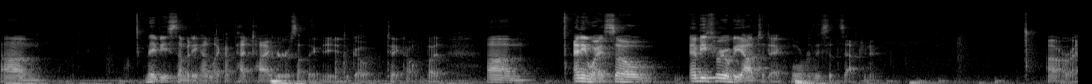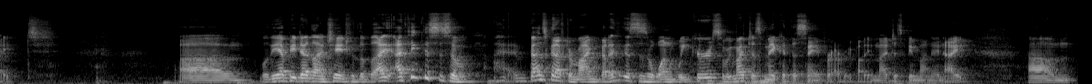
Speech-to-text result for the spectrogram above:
Um, maybe somebody had like a pet tiger or something they needed to go take home but um, anyway so MP3 will be out today. We'll release it this afternoon. All right. Um, well, the MP deadline changed for the. I, I, think this is a. Ben's gonna have to remind me, but I think this is a one weeker, so we might just make it the same for everybody. It might just be Monday night. Um,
